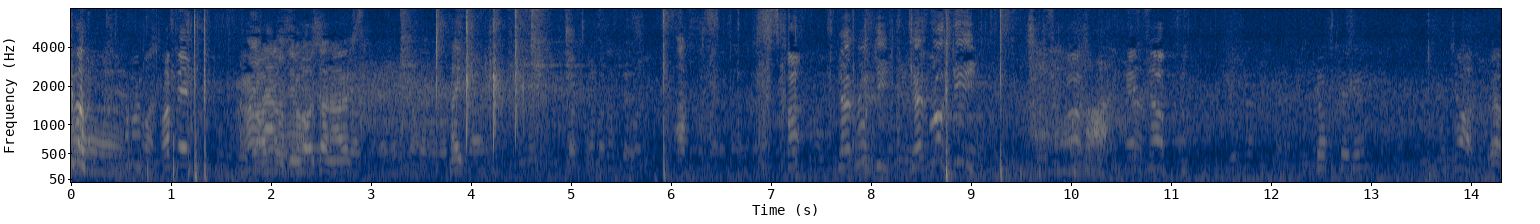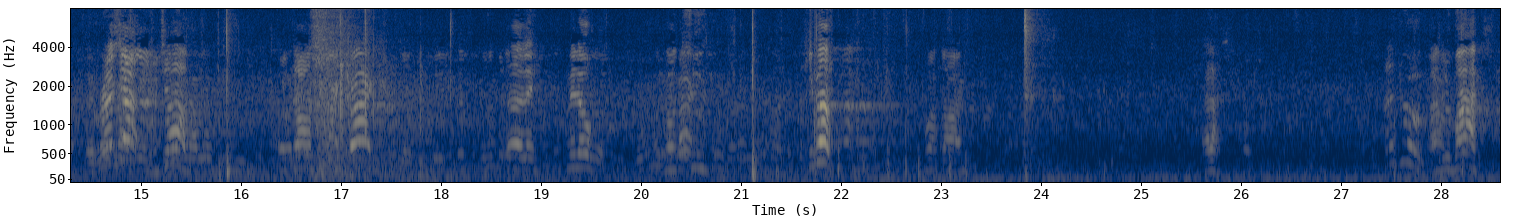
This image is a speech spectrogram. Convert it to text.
keep up. Up him. Well done, well done, Harris. Hey. Scott. Get rookie! Get rookie! Heads up. Good job. Pressure. Good job. Back, back. Early. Middle. Go two. Keep up. Well done. Andrew. Andrew back.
